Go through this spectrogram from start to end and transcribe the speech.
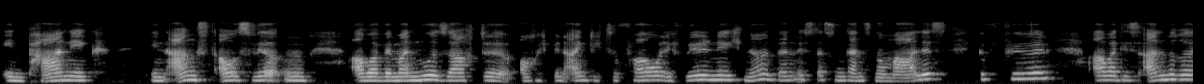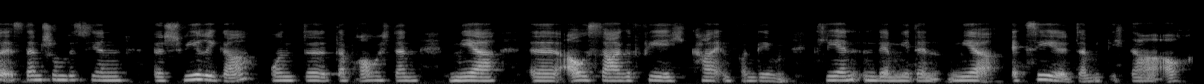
in Panik, in Angst auswirken. Aber wenn man nur sagte, ach, ich bin eigentlich zu faul, ich will nicht, ne, dann ist das ein ganz normales Gefühl. Aber das andere ist dann schon ein bisschen äh, schwieriger und äh, da brauche ich dann mehr äh, Aussagefähigkeiten von dem Klienten, der mir dann mir erzählt, damit ich da auch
